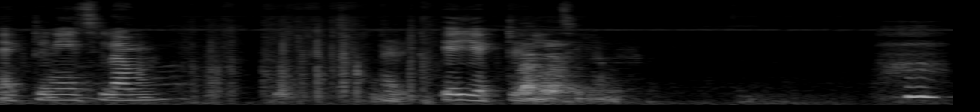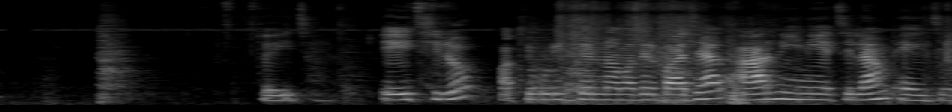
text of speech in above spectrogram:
একটা নিয়েছিলাম। আর এই একটা নিয়েছিলাম। তো এই যে এই ছিল পাখি বুড়ির জন্য আমাদের বাজার। আর নিয়ে নিয়েছিলাম এই যে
